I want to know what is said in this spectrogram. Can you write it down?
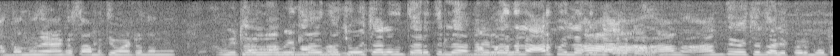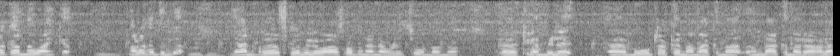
അന്നൊന്നും ഞങ്ങൾക്ക് സാമ്പത്തികമായിട്ടൊന്നും വീട്ടിലൊന്നും വീട്ടിലൊന്നും ചോദിച്ചാലൊന്നും തരത്തില്ല. അങ്ങനെയുള്ള ആർക്കും ഇല്ലാത്ത കാലഘട്ടമാണ്. ആ അത് ചോദിച്ചിട്ടില്ല ഇപ്പൊ ഒരു ബൂട്ടൊക്കെ അന്ന് വാങ്ങിക്കാം. നടക്കത്തില്ല. ഞാൻ ബ്രദേഴ്സ് ക്ലബിൽ വാസോട്ടൻ എന്നെ വിളിച്ചുകൊണ്ട് കൊണ്ടുവന്നു ഏഹ് ക്ലബിൽ ബൂട്ടൊക്കെ നന്നാക്കുന്ന ഉണ്ടാക്കുന്ന ഒരാളെ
